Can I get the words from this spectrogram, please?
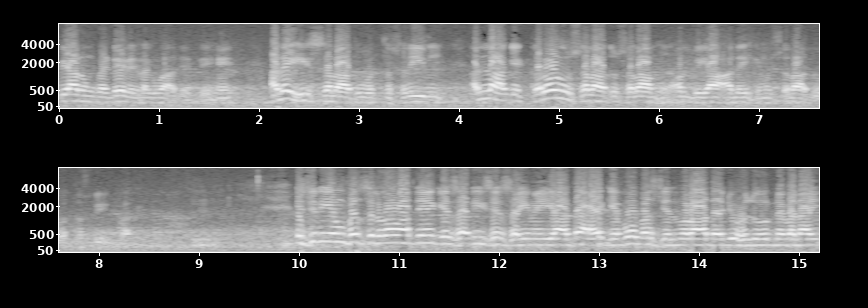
پیاروں کا ڈیرے لگوا دیتے ہیں۔ علیہ سلاد و تسلیم اللہ کے کروڑوں سلاد و سلام انبیاء علیہ سلاد و تسلیم پر۔ اس لیے مفسر فرماتے ہیں کہ صدی سے صحیح میں یہ آتا ہے کہ وہ مسجد مراد ہے جو حضور نے بنائی۔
